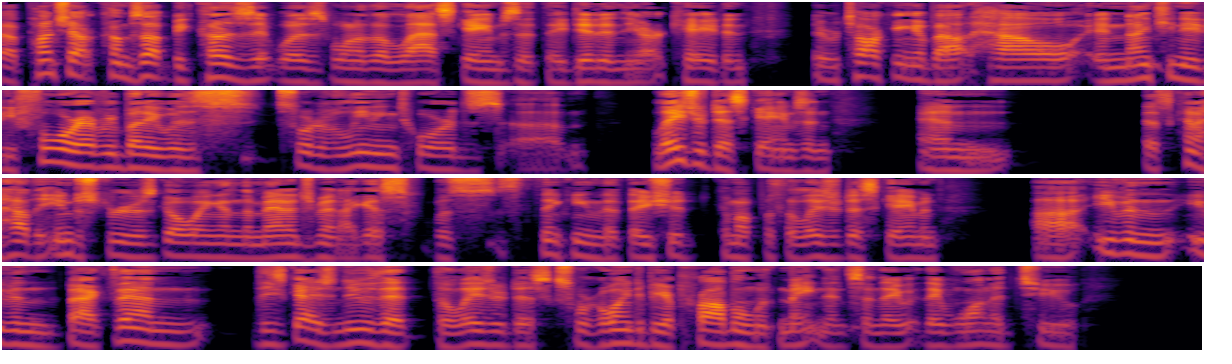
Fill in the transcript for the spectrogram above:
uh, Punch Out comes up because it was one of the last games that they did in the arcade, and they were talking about how in 1984 everybody was sort of leaning towards um, laserdisc games, and and that's kind of how the industry was going, and the management, I guess, was thinking that they should come up with a laserdisc game, and uh, even even back then, these guys knew that the laser discs were going to be a problem with maintenance, and they they wanted to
